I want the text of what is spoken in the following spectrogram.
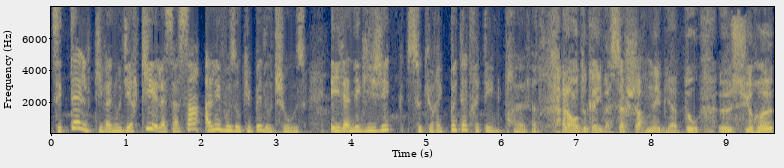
c'est elle qui va nous dire qui est l'assassin, allez vous occuper d'autre chose. Et il a négligé ce qui aurait peut-être été une preuve. Alors en tout cas, il va s'acharner bientôt euh, sur eux,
